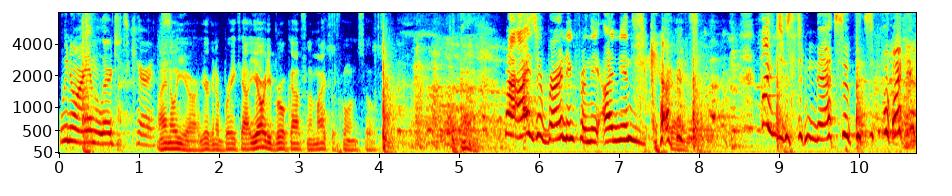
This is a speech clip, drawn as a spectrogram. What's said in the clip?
we know I am allergic to carrots. I know you are. You're gonna break out. You already broke out from the microphone, so. My eyes are burning from the onions and carrots. I'm just a mess at this point. and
